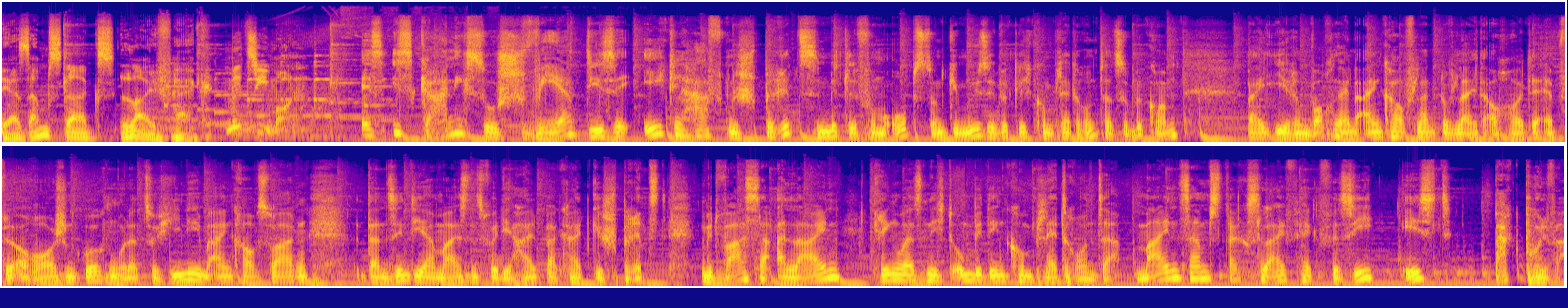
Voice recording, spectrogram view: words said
Der Samstags Lifehack mit Simon. Es ist gar nicht so schwer, diese ekelhaften Spritzmittel vom Obst und Gemüse wirklich komplett runterzubekommen. Bei Ihrem Wochenendeinkauf landen vielleicht auch heute Äpfel, Orangen, Gurken oder Zucchini im Einkaufswagen. Dann sind die ja meistens für die Haltbarkeit gespritzt. Mit Wasser allein kriegen wir es nicht unbedingt komplett runter. Mein Samstags Lifehack für Sie ist Backpulver.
